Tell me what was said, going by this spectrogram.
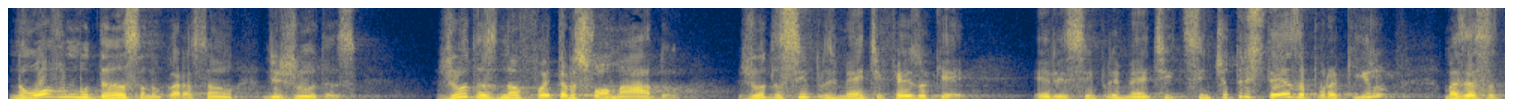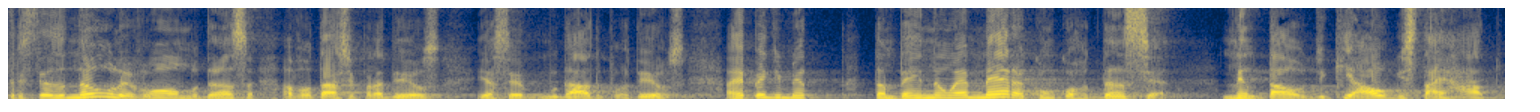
Não houve mudança no coração de Judas. Judas não foi transformado. Judas simplesmente fez o quê? Ele simplesmente sentiu tristeza por aquilo, mas essa tristeza não o levou a uma mudança, a voltar-se para Deus e a ser mudado por Deus. Arrependimento também não é mera concordância mental de que algo está errado.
